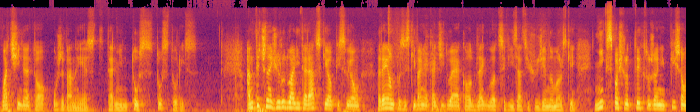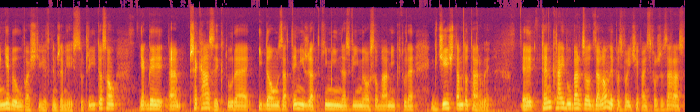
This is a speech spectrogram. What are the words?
łacinę to używany jest termin tus, tus turis. Antyczne źródła literackie opisują rejon pozyskiwania kadzidła jako odległy od cywilizacji śródziemnomorskiej. Nikt spośród tych, którzy o nim piszą, nie był właściwie w tymże miejscu. Czyli to są jakby e, przekazy, które idą za tymi rzadkimi, nazwijmy, osobami, które gdzieś tam dotarły. E, ten kraj był bardzo oddalony, pozwolicie Państwo, że zaraz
